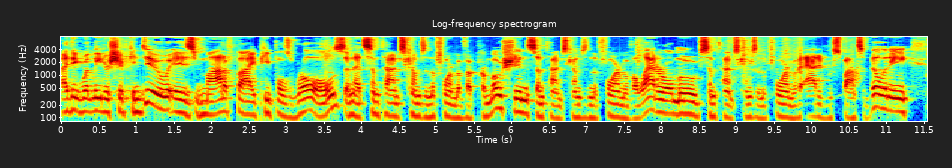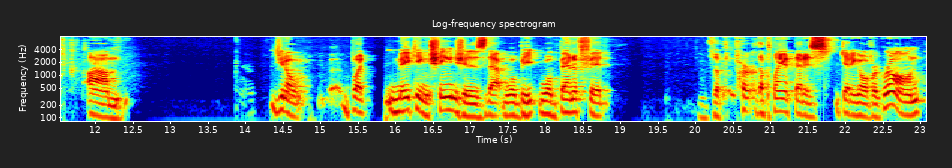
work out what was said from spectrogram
I think what leadership can do is modify people's roles, and that sometimes comes in the form of a promotion, sometimes comes in the form of a lateral move, sometimes comes in the form of added responsibility. Um, you know, but making changes that will be will benefit the per, the plant that is getting overgrown,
